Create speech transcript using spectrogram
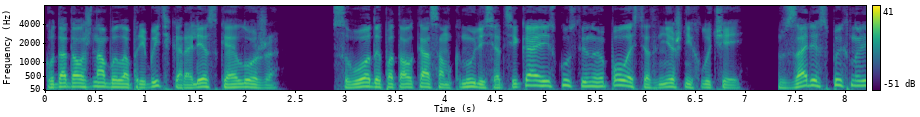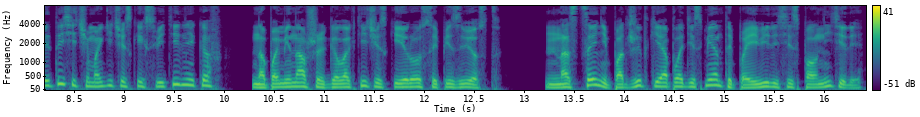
куда должна была прибыть королевская ложа. Своды потолка сомкнулись, отсекая искусственную полость от внешних лучей. В зале вспыхнули тысячи магических светильников, напоминавших галактические россыпи звезд. На сцене под жидкие аплодисменты появились исполнители,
